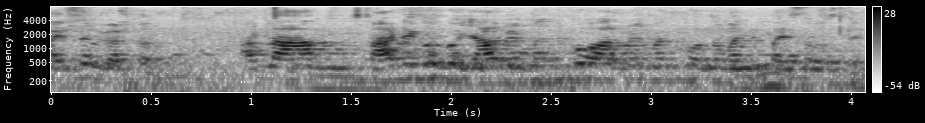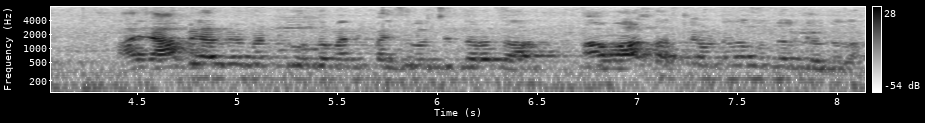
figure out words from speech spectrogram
పైసలు కడతారు. అట్లా స్టార్టింగ్ ఒక యాభై మందికి అరవై మందికి వంద మంది పైసలు వస్తాయి. ఆ యాభై అరవై మందికి వంద మంది పైసలు వచ్చిన తర్వాత ఆ వార్త అట్లే ఉంటుందా ముందరికి వెళ్తుందా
